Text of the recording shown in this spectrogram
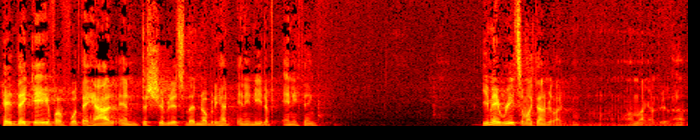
hey, they gave of what they had and distributed so that nobody had any need of anything, you may read something like that and be like, mm, I'm not going to do that.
